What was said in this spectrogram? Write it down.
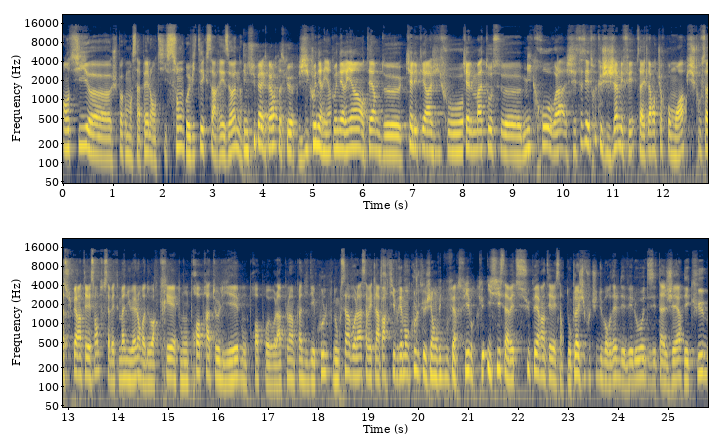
anti, euh, je sais pas comment ça s'appelle, anti-son pour éviter que ça résonne. C'est une super expérience parce que j'y connais rien. Je connais rien en termes de quel éclairage il faut, quel matos micro, voilà. Ça, c'est des trucs que j'ai jamais fait. Ça va être l'aventure pour moi. Puis je trouve ça super intéressant parce que ça va être manuel. On va devoir créer mon propre atelier, mon propre, voilà, plein, plein d'idées cool. Donc ça, voilà, ça va être la partie vraiment cool que j'ai envie de vous faire suivre. Que ici, ça va être super intéressant. Donc là, j'ai foutu du bordel, des vélos, des étagères, des cubes.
